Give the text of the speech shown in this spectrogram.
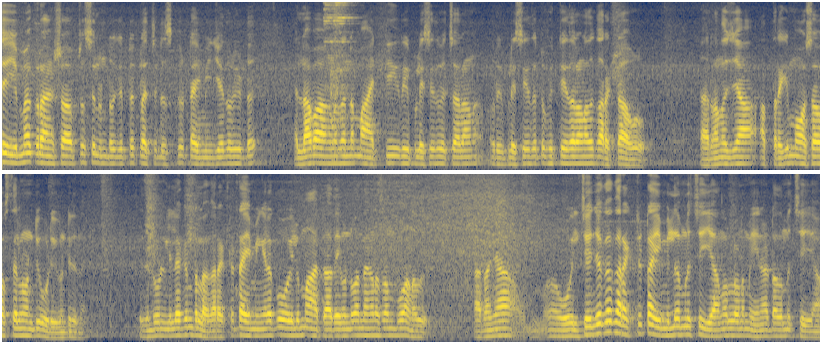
ചെയ്യുമ്പോൾ crankshaft cylinder kit clutch disc timing ചെയ്ത് തുടങ്ങിയിട്ട് എല്ലാ ഭാഗങ്ങളും തന്നെ മാറ്റി റീപ്ലേസ് ചെയ്ത് വെച്ചാലാണ് റീപ്ലേസ് ചെയ്തിട്ട് ഫിറ്റ് ചെയ്താലാണ് അത് കറക്റ്റ് ആവുള്ളൂ. കാരണം എന്ന് വെച്ചാൽ അത്രയ്ക്കും മോശം വണ്ടി ഓടിക്കൊണ്ടിരുന്നത്. ഇതിന്റെ ഉള്ളിലൊക്കെ ഉണ്ടല്ലോ. കറക്റ്റ് ടൈമിങ്ങിലൊക്കെ ഓയിൽ മാറ്റാതെ കൊണ്ട് വന്നങ്ങനെ സംഭവമാണത്. കാരണം ഞാൻ ഓയിൽ ചേഞ്ചൊക്കെ കറക്റ്റ് ടൈമിൽ നമ്മൾ ചെയ്യാമെന്നുള്ളതാണ് മെയിനായിട്ട് നമ്മൾ ചെയ്യാൻ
